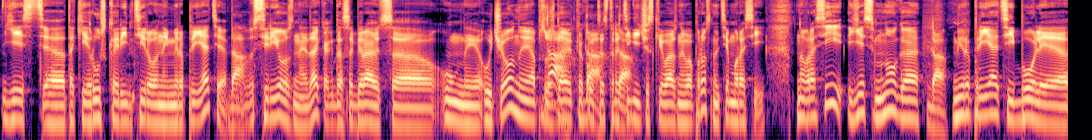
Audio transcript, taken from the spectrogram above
есть э, такие русско-ориентированные мероприятия, Да. серьезные, да, когда собираются умные ученые, обсуждают Да, какой-то да, стратегически важный вопрос на тему России. Но в России есть много Да. мероприятий более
